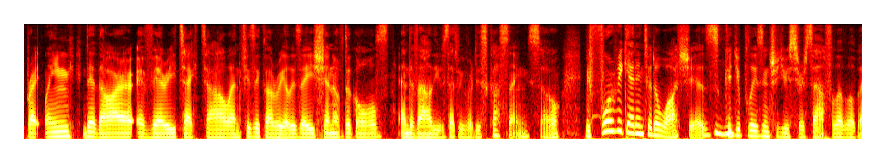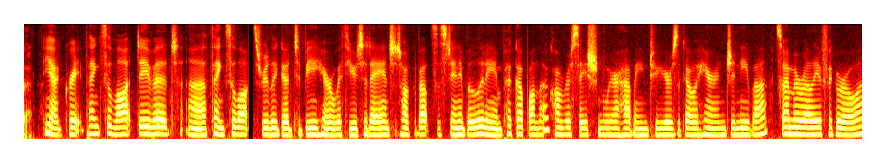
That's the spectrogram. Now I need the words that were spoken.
Breitling that are a very tactile and physical realization of the goals and the values that we were discussing. So before we get into the watches, mm-hmm. could you please introduce yourself a little bit? Yeah, great. Thanks a lot, David. Uh, thanks a lot. It's really good to be here with you today and to talk about sustainability and pick up on that conversation we were having two years ago here in Geneva. So I'm Aurelia Figueroa.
